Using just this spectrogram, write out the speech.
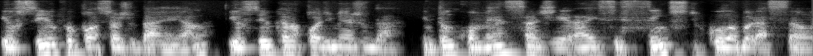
eu sei o que eu posso ajudar ela, eu sei o que ela pode me ajudar. Então começa a gerar esse senso de colaboração,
